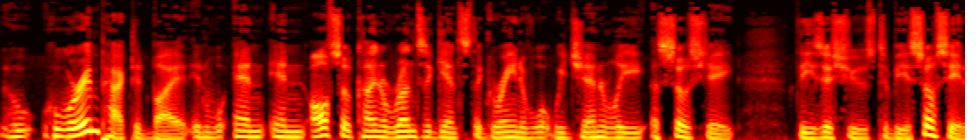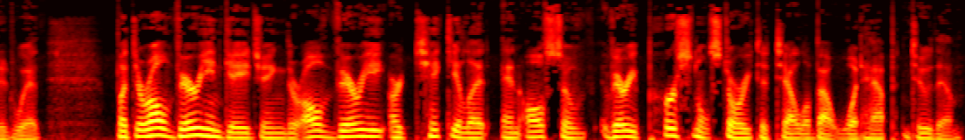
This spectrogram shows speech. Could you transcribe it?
who who were impacted by it, and and and also kind of runs against the grain of what we generally associate these issues to be associated with. But they're all very engaging. They're all very articulate, and also very personal story to tell about what happened to them.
